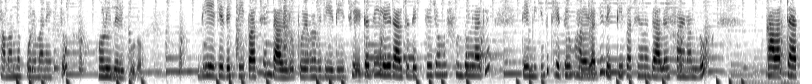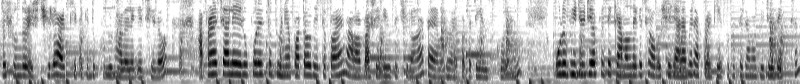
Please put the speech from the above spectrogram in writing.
সামান্য পরিমাণে একটু হলুদের গুঁড়ো। দিয়ে যে দেখতেই পাচ্ছেন, ডালের উপরে এভাবে দিয়ে দিয়েছি। এটা দিলে ডালটা দেখতেও যেমন সুন্দর লাগে, তেমনি কিন্তু খেতেও ভালো লাগে। দেখতেই পাচ্ছেন আমার ডালের ফাইনাল লুক কালারটা এত সুন্দর এসেছিল আর খেতে কিন্তু খুবই ভালো লেগেছিলো। আপনারা চাইলে এর উপরে একটু ধনিয়া পাতাও দিতে পারেন। আমার বাসায় যেহেতু ছিল না, তাই আমি ধনিয়া পাতাটা ইউজ করিনি। পুরো ভিডিওটি আপনাদের কেমন লেগেছে অবশ্যই জানাবেন। আপনারা কে কোথা থেকে আমার ভিডিও দেখছেন?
